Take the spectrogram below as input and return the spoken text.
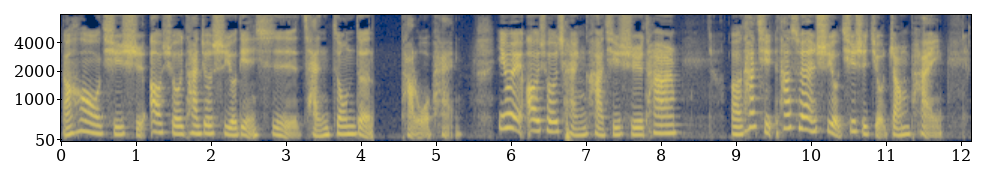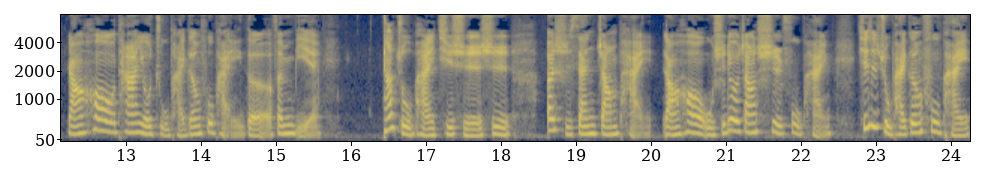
然后其实奥修它就是有点是禅宗的。塔罗牌，因为奥修禅卡其实它，呃，它其它虽然是有七十九张牌，然后它有主牌跟副牌的分别。它主牌其实是二十三张牌，然后五十六张是副牌。其实主牌跟副牌，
